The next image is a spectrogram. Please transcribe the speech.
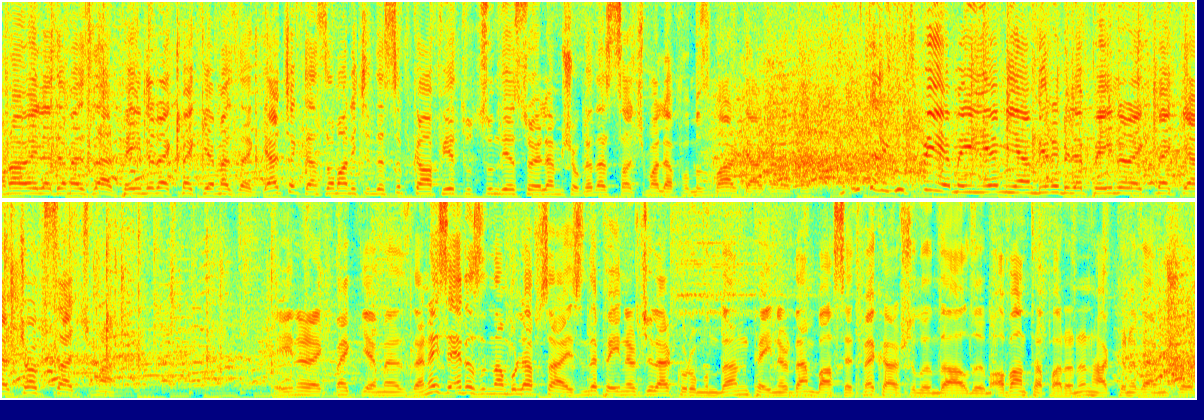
ona öyle demezler. Peynir ekmek yemezler. Gerçekten zaman içinde sırf kafiye tutsun diye söylenmiş o kadar saçma lafımız var ki arkadaşlar. Üstelik hiçbir yemeği yemeyen biri bile peynir ekmek yer. Çok saçma. Peynir ekmek yemezler. Neyse en azından bu laf sayesinde Peynirciler Kurumu'ndan peynirden bahsetme karşılığında aldığım Avanta paranın hakkını vermiş oldum.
